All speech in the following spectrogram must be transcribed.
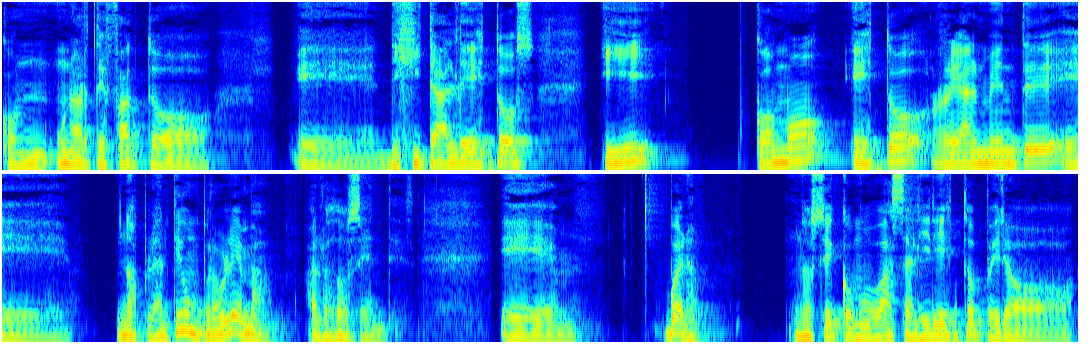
un artefacto eh, digital de estos y cómo esto realmente nos plantea un problema a los docentes. bueno, no sé cómo va a salir esto, pero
